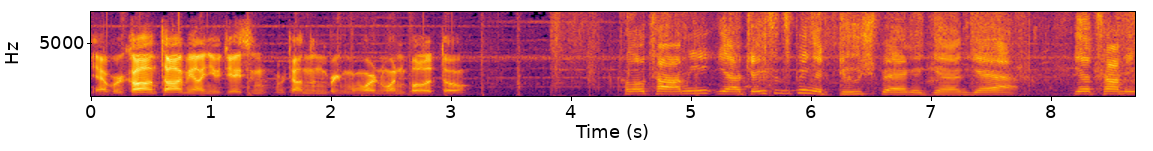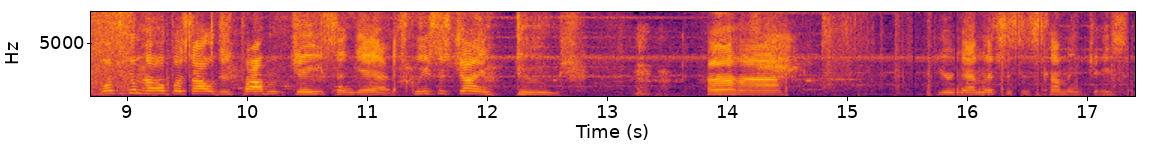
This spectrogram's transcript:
Yeah, we're calling Tommy on you, Jason. We're telling him to bring more than one bullet though. Hello, Tommy. Yeah, Jason's being a douchebag again. Yeah. Yeah, Tommy, won't you come help us out with this problem Jason? Yeah, squeeze this giant douche. Haha. Your nemesis is coming, Jason.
